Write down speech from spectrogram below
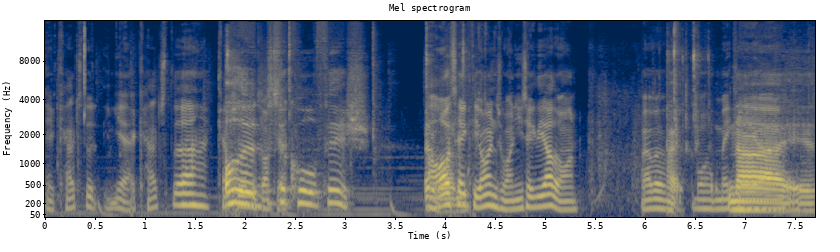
Yeah, catch the yeah, catch the catch Oh, the that's a cool fish. Good I'll one. take the orange one. You take the other one. Whoever Alright, will make a. Uh...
